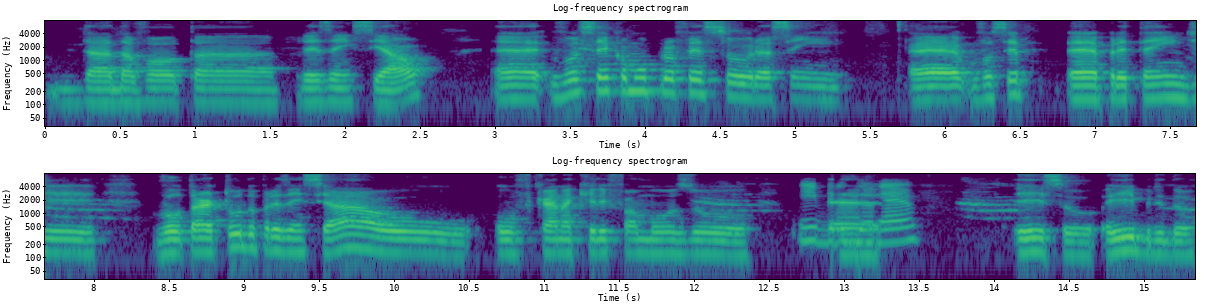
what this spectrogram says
da, da volta presencial. É, você como professor, assim, é, você é, pretende voltar tudo presencial ou, ou ficar naquele famoso híbrido, é, né? Isso, híbrido.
